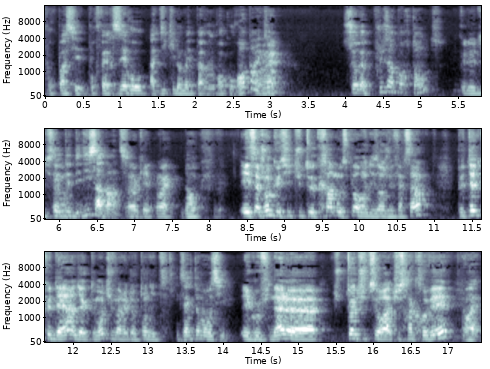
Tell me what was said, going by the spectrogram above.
pour passer, pour faire 0 à 10 km par jour en courant, par Ouais. exemple, serait plus importante Que de 10 à que 20. de, de 10 à 20. Ok, ouais. Donc, Et sachant que si tu te crames au sport en disant je vais faire ça, peut-être que derrière indirectement tu vas réduire ton NIT. exactement aussi. Et qu'au final, euh, tu- toi tu, te seras, tu seras crevé. Ouais,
